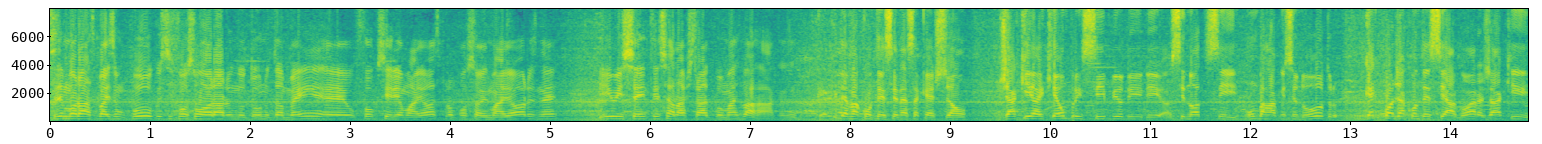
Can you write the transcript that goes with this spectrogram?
se demorasse mais um pouco, se fosse um horário noturno também, é, o fogo seria maior, as proporções maiores, né? E o incêndio ter se alastrado por mais barracas, né? O que, é que deve acontecer nessa questão? Já que aqui é um princípio de, de se nota-se um barraco em cima do outro, o que é que pode acontecer agora, já que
